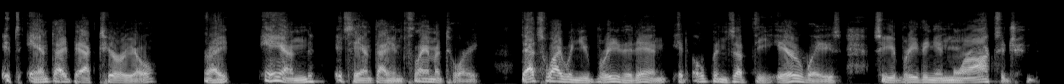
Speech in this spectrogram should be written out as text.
it's antibacterial, right? And it's anti inflammatory. That's why when you breathe it in, it opens up the airways. So you're breathing in more oxygen.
